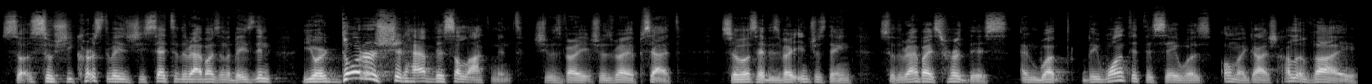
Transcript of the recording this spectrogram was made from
So, so she cursed the Beis She said to the rabbis and the Beis Din, "Your daughter should have this allotment." She was very, she was very upset. So I say this is very interesting. So the rabbis heard this, and what they wanted to say was, "Oh my gosh, halavai."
